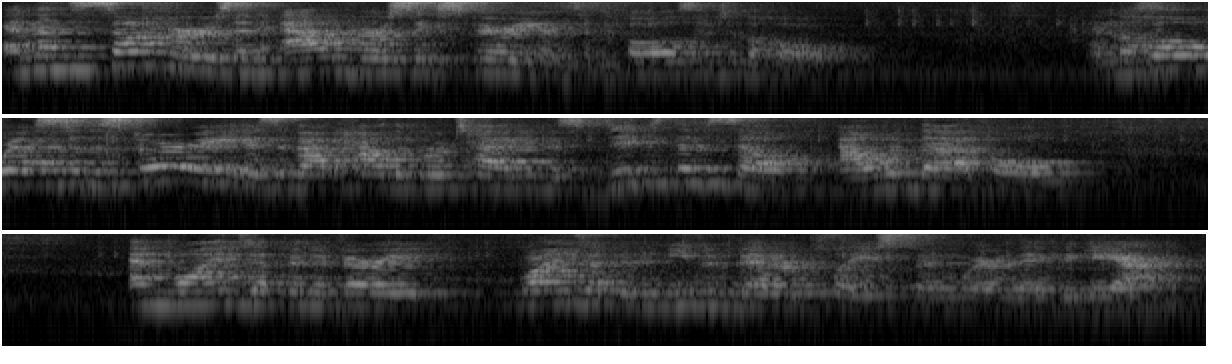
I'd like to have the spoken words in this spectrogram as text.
and then suffers an adverse experience and falls into the hole. And the whole rest of the story is about how the protagonist digs themselves out of that hole and winds up in a very winds up in an even better place than where they began.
